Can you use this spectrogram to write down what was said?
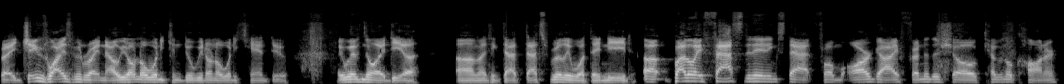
right? James Wiseman right now, we don't know what he can do, we don't know what he can't do. Like, we have no idea. Um, I think that that's really what they need. Uh, by the way, fascinating stat from our guy, friend of the show, Kevin O'Connor.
